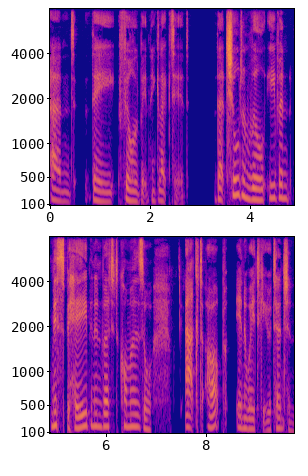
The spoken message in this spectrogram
and they feel a bit neglected, that children will even misbehave in inverted commas or act up in a way to get your attention.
